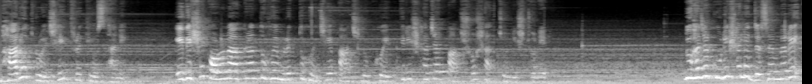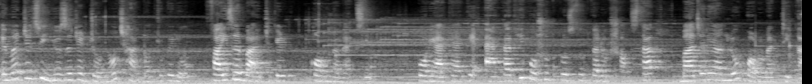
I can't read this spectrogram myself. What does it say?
ভারত রয়েছে তৃতীয় স্থানে। এদেশে করোনা আক্রান্ত হয়ে মৃত্যু হয়েছে পাঁচ লক্ষ একত্রিশ হাজার পাঁচশো সাতচল্লিশ জনের। দু হাজার কুড়ি সালের ডিসেম্বরে এমার্জেন্সি ইউজেজের জন্য ছাড়পত্র পেল ফাইজার বায়োটিকের করোনা ভ্যাকসিন পরে একে একে একাধিক ওষুধ প্রস্তুতকারক সংস্থা বাজারে আনলো করোনার টিকা।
